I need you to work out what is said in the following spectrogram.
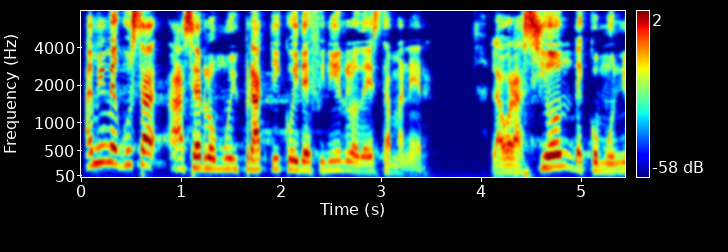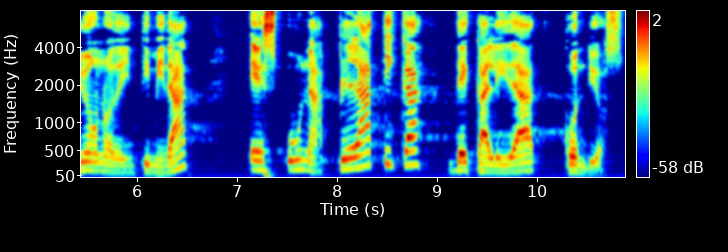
A mí me gusta hacerlo muy práctico y definirlo de esta manera. La oración de comunión o de intimidad es una plática de calidad con Dios.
